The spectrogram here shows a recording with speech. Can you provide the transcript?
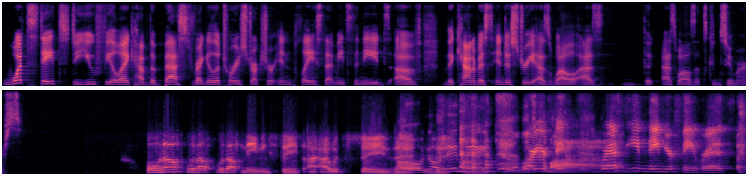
What states do you feel like have the best regulatory structure in place that meets the needs of the cannabis industry as well as the, as well as its consumers? Well, without without without naming states, I, I would say that. Oh no, that, name names, man. or your come favorite. on. We're asking you to name your favorites.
